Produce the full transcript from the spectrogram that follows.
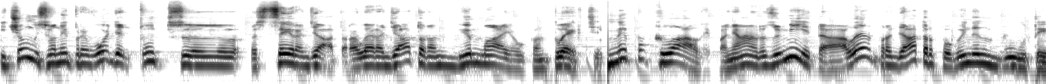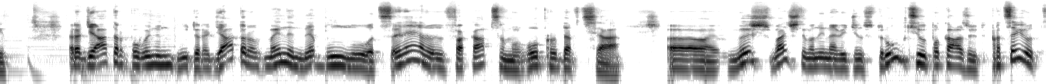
І чомусь вони приводять тут е, ось цей радіатор, але радіатора немає у комплекті. Не поклали, поня, розумієте? Але радіатор повинен бути. Радіатор повинен бути. Радіатора в мене не було. Це факап самого продавця. Е, ви ж бачите, вони навіть інструкцію показують. Про цей от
